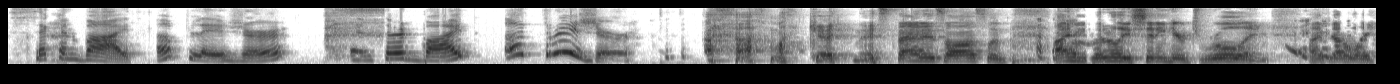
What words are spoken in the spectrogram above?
Second bite, a pleasure. And third bite, a treasure. oh my goodness, that is awesome. I am literally sitting here drooling. I've got to like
